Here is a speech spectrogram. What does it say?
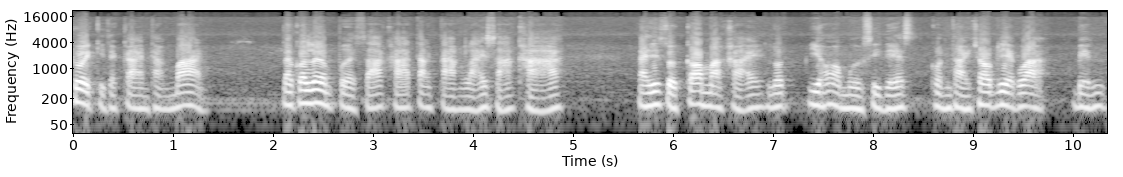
ช่วยกิจการทางบ้าน แล้วก็เริ่มเปิดสาขาต่างๆ หลายสาขา ในที่สุดก็มาขายรถยี่ห้อ Mercedes คนไทยชอบเรียกว่าเบนซ์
